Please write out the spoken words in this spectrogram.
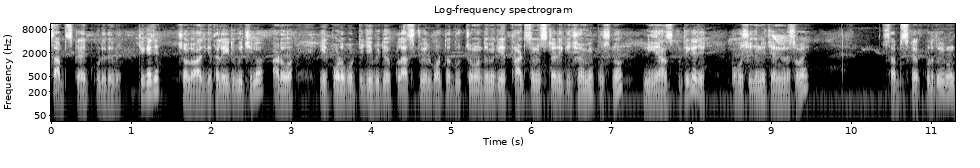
সাবস্ক্রাইব করে দেবে। ঠিক আছে? চলো, আজকে তাহলে এইটুকুই ছিল। আরও এর পরবর্তী যে ভিডিও ক্লাস টুয়েলভ অর্থাৎ উচ্চ মাধ্যমিকের থার্ড সেমিস্টারে কিছু আমি প্রশ্ন নিয়ে আসব। ঠিক আছে? অবশ্যই কিন্তু চ্যানেলে সবাই সাবস্ক্রাইব করে দেবে এবং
